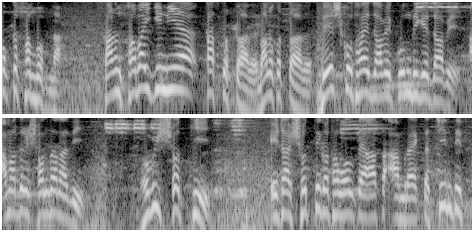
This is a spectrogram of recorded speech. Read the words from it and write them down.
পক্ষে সম্ভব না। কারণ সবাইকে নিয়ে কাজ করতে হবে, ভালো করতে হবে। দেশ কোথায় যাবে, কোন দিকে যাবে, আমাদের সন্তানাদি ভবিষ্যৎ কি, এটা সত্যি কথা বলতে আজ আমরা একটা চিন্তিত।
